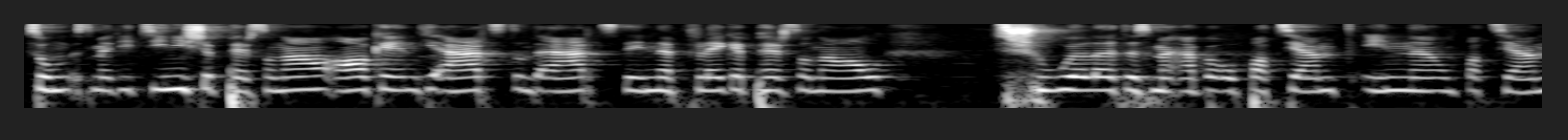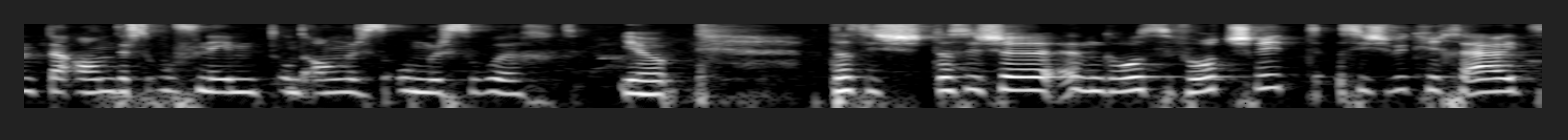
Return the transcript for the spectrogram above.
zum das medizinische Personal angehen, die Ärzte und Ärztinnen, Pflegepersonal zu schulen, dass man eben auch Patientinnen und Patienten anders aufnimmt und anders untersucht. Ja, das ist, das ist ein, ein großer Fortschritt. Es ist wirklich auch jetzt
